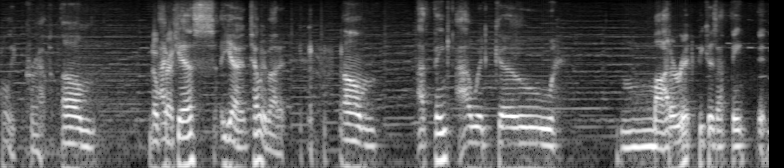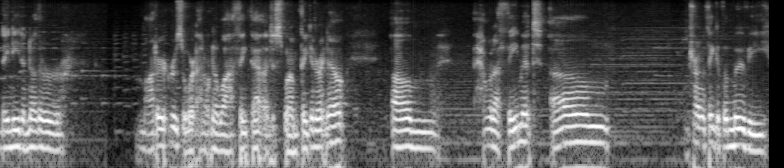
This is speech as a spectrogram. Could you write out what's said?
Holy crap. Um, No pressure. I guess, yeah, tell me about it. um, I think I would go moderate because I think that they need another moderate resort. I don't know why I think that. I just what I'm thinking right now. Um, how would I theme it? Um, I'm trying to think of a movie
